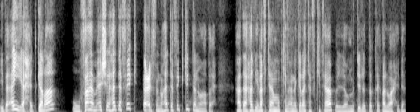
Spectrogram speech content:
إذا أي أحد قرأ وفهم إيش هدفك اعرف إنه هدفك جدا واضح. هذا هذه لفتة ممكن أنا قرأتها في كتاب المدير الدقيقة الواحدة.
